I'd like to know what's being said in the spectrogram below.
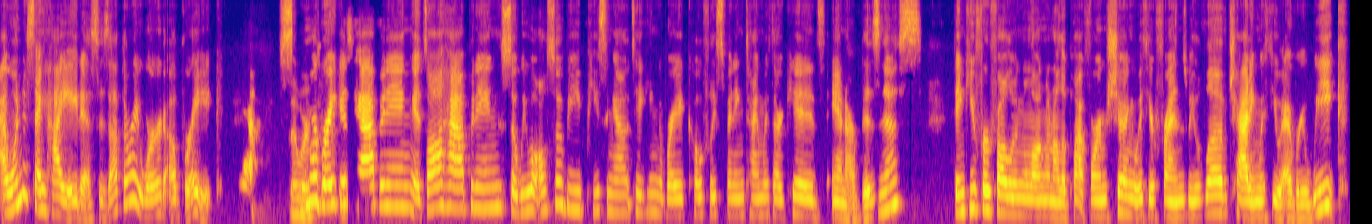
I want to say hiatus. Is that the right word? A break. Summer break is happening. It's all happening. So we will also be piecing out, taking a break, hopefully spending time with our kids and our business. Thank you for following along on all the platforms, sharing it with your friends. We love chatting with you every week.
